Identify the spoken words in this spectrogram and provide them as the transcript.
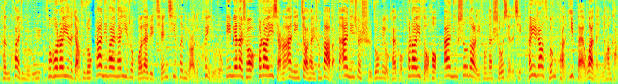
很快就会入狱。从何兆一的讲述中，安宁发现他一直活在对前妻和女儿的愧疚中。临别的时候，何兆一想让安宁叫他一声爸爸，但安宁却始终没有开口。何兆一走后，安宁收到了一封他手写的信和一张存款一百万的银行卡。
